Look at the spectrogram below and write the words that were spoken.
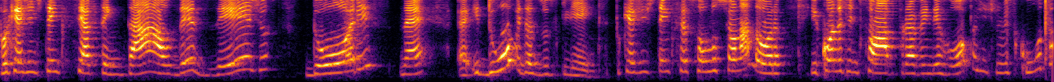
porque a gente tem que se atentar aos desejos, dores, né, é, e dúvidas dos clientes, porque a gente tem que ser solucionadora. E quando a gente só abre para vender roupa, a gente não escuta,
